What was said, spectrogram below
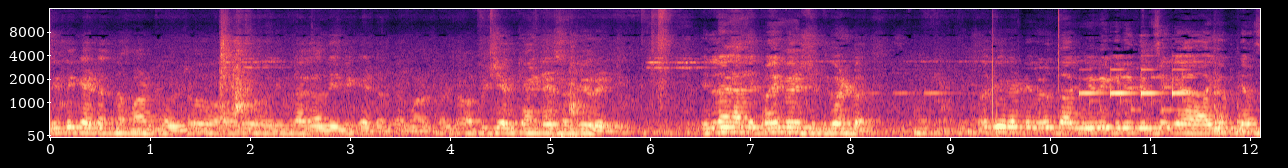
ಸಿಂಡಿಕೇಟ್ ಅಂತ ಮಾಡಿಕೊಂಡು ಅವರು ಇಂದಿರಾ ಗಾಂಧಿ ಇಂಡಿಕೇಟ್ ಅಂತ ಮಾಡಿಕೊಂಡು official candidate Sanjeev Reddy. Indira Gandhi prime minister ಇದ್ಕೊಂಡು. ಸಂಜೀವ್ ರೆಡ್ಡಿ ವಿರುದ್ಧವಾಗಿ ವಿ ವಿ ಗಿರಿ ದಿಲ್ಸಿಗೆ ಇವ್ರ ಕೆಲಸ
